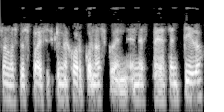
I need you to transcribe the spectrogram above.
son los dos países que mejor conozco en, este sentido.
